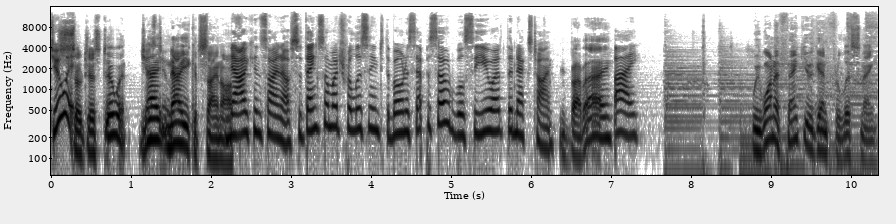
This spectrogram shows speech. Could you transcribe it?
Do it. So just do it. Just now, do it. now you could sign off. now I can sign off. So thanks so much for listening to the bonus episode. We'll see you at the next time. Bye bye. Bye. We want to thank you again for listening.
